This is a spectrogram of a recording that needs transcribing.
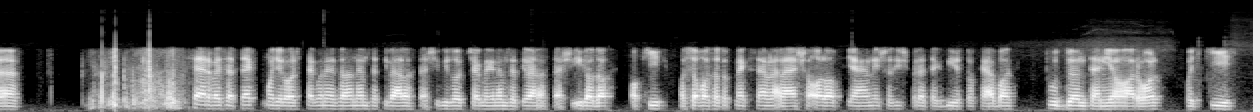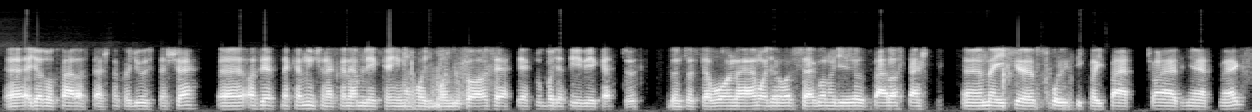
szervezetek, Magyarországon ez a Nemzeti Választási Bizottság, meg a Nemzeti Választási Irada, aki a szavazatok megszámlálása alapján és az ismeretek birtokában tud dönteni arról, hogy ki egy adott választásnak a győztese. Azért nekem nincsenek olyan emlékeim, hogy mondjuk az RTL Klub vagy a TV2 döntötte volna el Magyarországon, hogy egy választást melyik politikai párt család nyert meg.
